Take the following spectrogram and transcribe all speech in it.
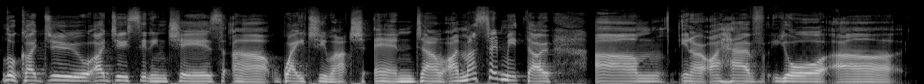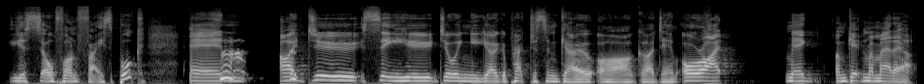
look, I do, I do sit in chairs uh, way too much, and um, I must admit, though, um, you know, I have your uh, yourself on Facebook, and I do see you doing your yoga practice, and go, oh goddamn, all right, Meg, I'm getting my mat out.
